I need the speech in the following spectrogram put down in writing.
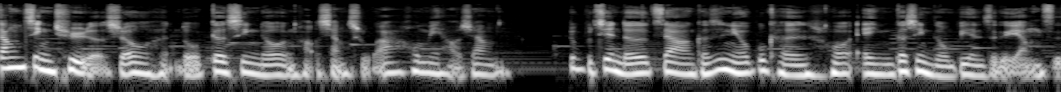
刚进去的时候很多个性都很好相处啊，后面好像就不见得是这样。可是你又不可能说，哎，你个性怎么变这个样子？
